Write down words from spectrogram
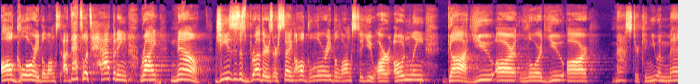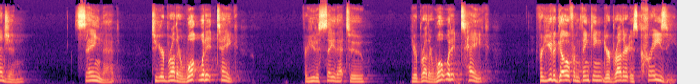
All glory belongs to, uh, that's what's happening right now. Jesus' brothers are saying, All glory belongs to you, our only God. You are Lord, you are Master. Can you imagine saying that to your brother? What would it take for you to say that to your brother? What would it take for you to go from thinking your brother is crazy,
